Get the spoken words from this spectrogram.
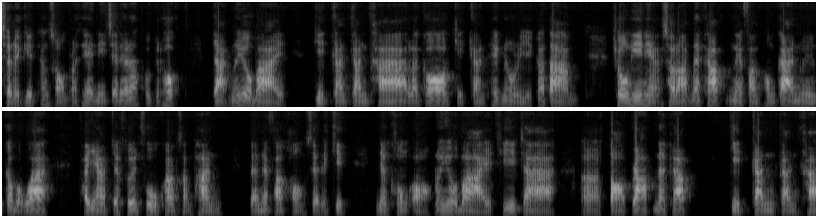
เศรษฐกิจทั้งสองประเทศนี้จะได้รับผลกระทบจากนโยบาย กีดการการค้า แล้วก็กีดการเทคโนโลยีก็ตาม ช่วงนี้เนี่ยสหรัฐนะครับในฝั่งของการเมืองก็บอกว่าพยายามจะฟื้นฟูความสัมพันธ์ แต่ในฝั่งของเศรษฐกิจยังคงออกนโยบายที่จะตอบรับนะครับกีดกันการค้า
